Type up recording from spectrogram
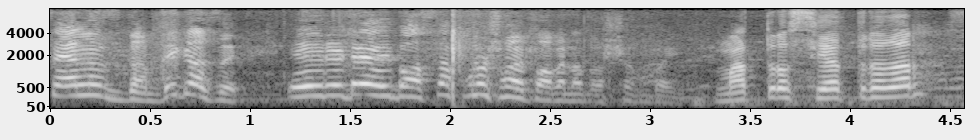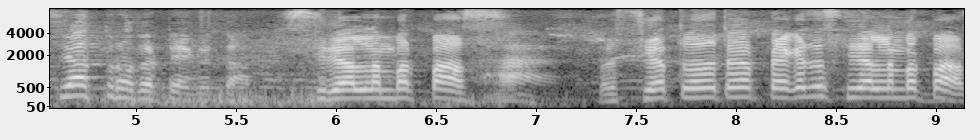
চ্যালেঞ্জ দাম ঠিক আছে? এই রেটে এই বাচ্চা কোনো সময় পাবে না দর্শক ভাই। মাত্র ছিয়াত্তর হাজার? ছিয়াত্তর হাজার টাকার দাম। সিরিয়াল নাম্বার পাঁচ। হ্যাঁ। মানে ছিয়াত্তর হাজার টাকার প্যাকেজের সিরিয়াল নাম্বার পাঁচ।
